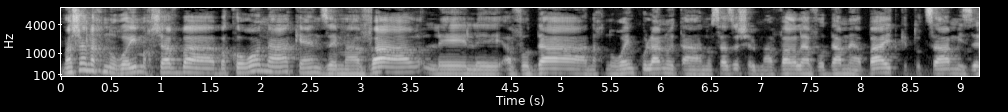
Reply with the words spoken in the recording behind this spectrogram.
מה שאנחנו רואים עכשיו בקורונה, כן, זה מעבר לעבודה, אנחנו רואים כולנו את הנושא הזה של מעבר לעבודה מהבית כתוצאה מזה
